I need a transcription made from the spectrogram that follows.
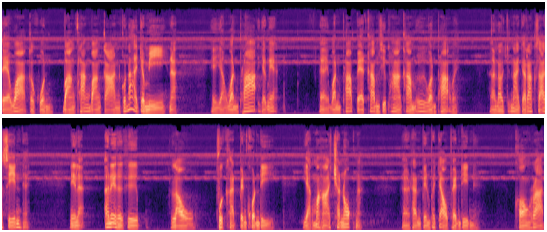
แต่ว่าก็ควรบางครั้งบางการก็น่าจะมีนะ อย่างวันพระอย่างเนี้ยวันพระแปดค่ำสิบห้าค่ำเออวันพระไว้เราจะน่าจะรักษาศีลนี่แหละ อันนี้ก็คือเราฝึกหัดเป็นคนดี อย่างมหาชนกนะท่านเป็นพระเจ้าแผ่นดินครองราช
